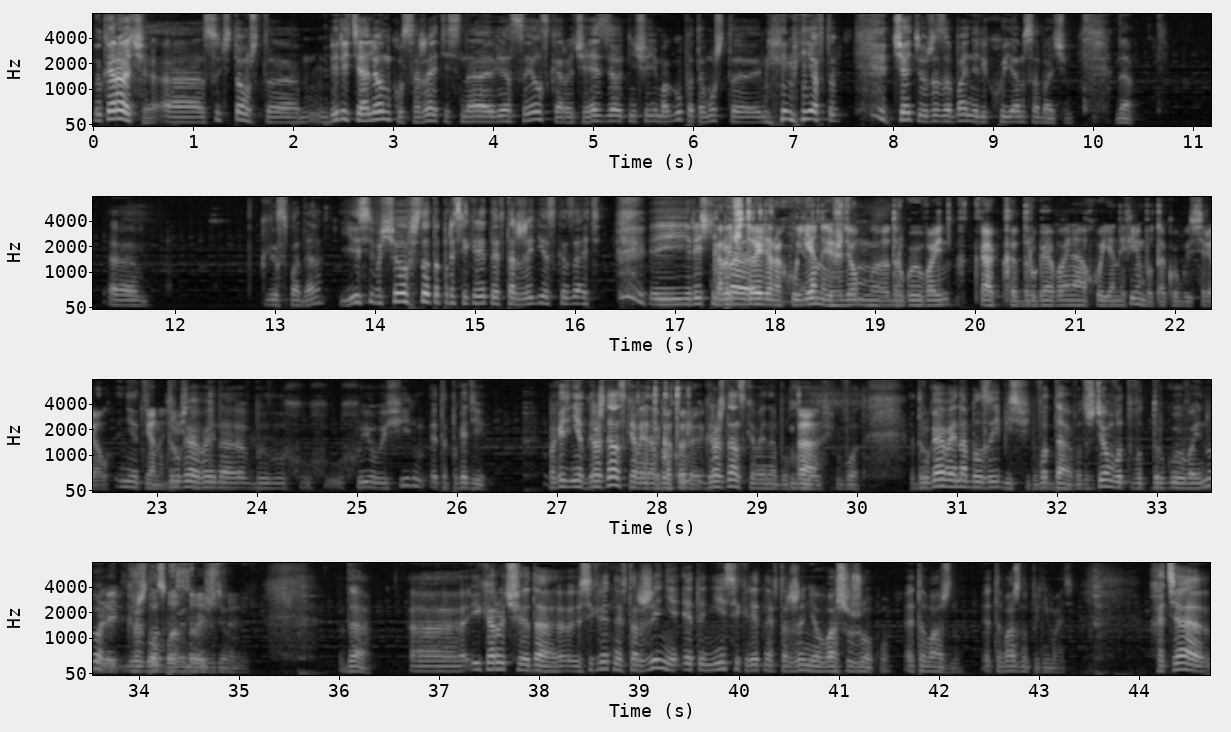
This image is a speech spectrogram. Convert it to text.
Ну, короче, э, суть в том, что берите Аленку, сажайтесь на Aviasales, короче, я сделать ничего не могу, потому что меня в том чате уже забанили к хуям собачьим. Да. Э, господа, есть еще что-то про секретное вторжение сказать? И речь не Короче, про... трейлер охуенный, ждем э, другую войну. Как другая война, охуенный фильм был, такой будет сериал. Нет, Я надеюсь, другая война был хуевый фильм. Это погоди, Погоди, нет, гражданская война, был, который... гражданская война был да. фильм. Вот. Другая война был заебись фильм. Вот да, вот ждем вот, вот другую войну, Блин, гражданскую войну ждем. Да. А, и, короче, да, секретное вторжение — это не секретное вторжение в вашу жопу. Это важно. Это важно понимать. Хотя,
